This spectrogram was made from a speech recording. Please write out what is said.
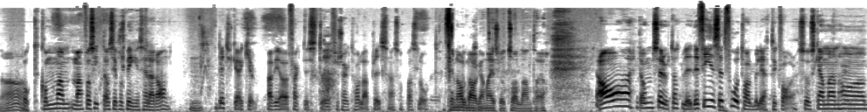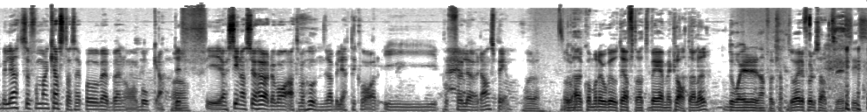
Ja. Och kommer man, man får sitta och se på pingis hela dagen. Mm. Det tycker jag är kul. Ja, vi har faktiskt eh, försökt hålla priserna så pass lågt. Finaldagarna är slutsålda antar jag. Ja, de ser ut att bli. Det finns ett fåtal biljetter kvar. Så ska man ha biljett så får man kasta sig på webben och boka. Ja. Det senaste jag hörde var att det var 100 biljetter kvar i, på för lördagens spel. Oj då. Så det här kommer nog ut efter att VM är klart eller? Då är det redan fullsatt. Då är det fullsatt. Precis.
